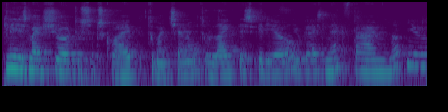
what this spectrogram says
please make sure to subscribe to my channel, to like this video. See you guys next time. Love you.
